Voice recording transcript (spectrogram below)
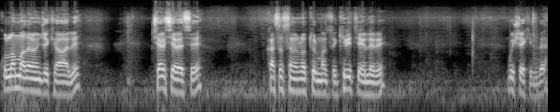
Kullanmadan önceki hali. Çerçevesi, kasasının oturması, kilit yerleri bu şekilde.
